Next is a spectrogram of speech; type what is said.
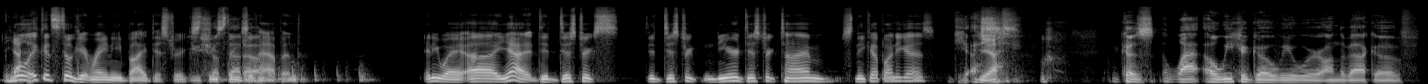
Yeah. Well, it could still get rainy by districts. You These things that have up. happened. Anyway, uh, yeah, did districts did district near district time sneak up on you guys? Yes. Yes. Because la- a week ago we were on the back of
